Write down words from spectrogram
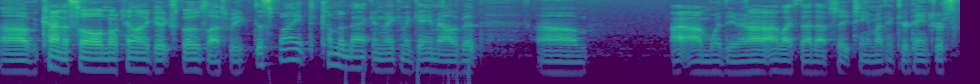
Uh, we kind of saw North Carolina get exposed last week, despite coming back and making a game out of it. Um, I, am with you, man. I, I, like that App State team. I think they're dangerous.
